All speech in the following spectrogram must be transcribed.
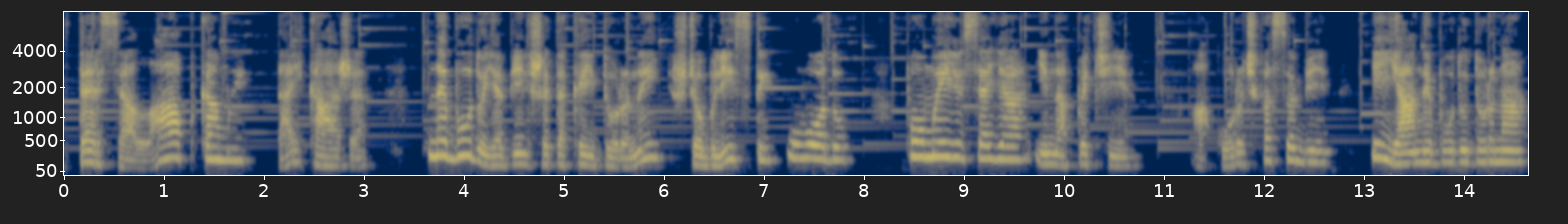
втерся лапками та й каже Не буду я більше такий дурний, щоб лізти у воду. Помиюся я і на печі. А курочка собі, і я не буду дурна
